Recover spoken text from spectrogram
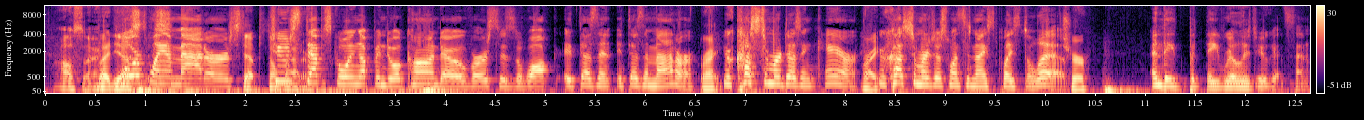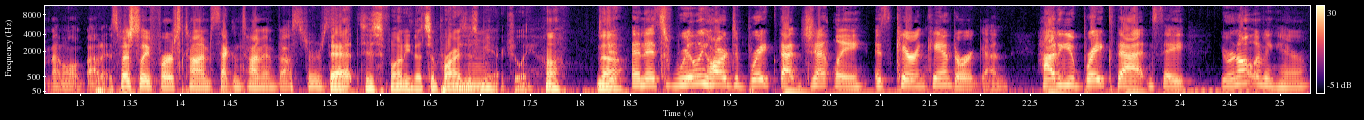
I'll say. but yeah, Floor plan matters. steps don't Two matter. steps going up into a condo versus a walk. It doesn't. It doesn't matter. Right. Your customer doesn't care. Right. Your customer just wants a nice place to live. Sure. And they, but they really do get sentimental about it, especially first time, second time investors. That is funny. That surprises me actually. Huh? No. And it's really hard to break that gently. It's Karen Candor again. How do you break that and say, you're not living here?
